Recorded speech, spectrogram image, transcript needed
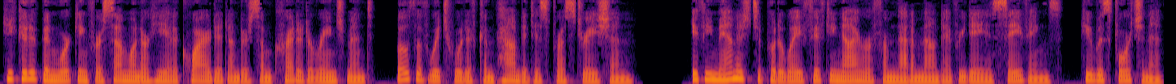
He could have been working for someone or he had acquired it under some credit arrangement, both of which would have compounded his frustration. If he managed to put away 50 naira from that amount every day as savings, he was fortunate.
